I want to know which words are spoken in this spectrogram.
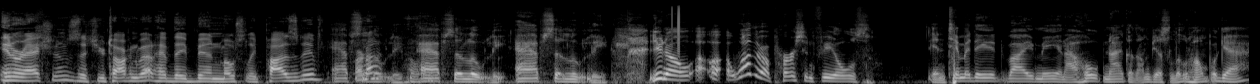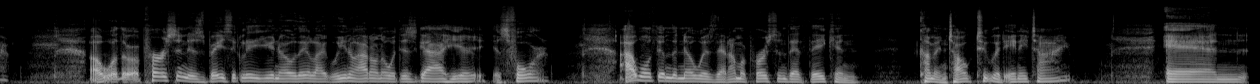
interactions that you're talking about have they been mostly positive absolutely oh. absolutely absolutely you know uh, uh, whether a person feels intimidated by me and i hope not because i'm just a little humble guy Uh, whether a person is basically, you know, they're like, well, you know, I don't know what this guy here is for. I want them to know is that I'm a person that they can come and talk to at any time. And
